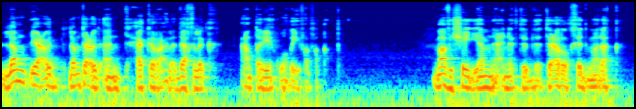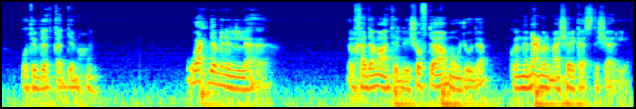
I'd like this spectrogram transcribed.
لم يعد لم تعد أنت حكر على دخلك عن طريق وظيفة فقط. ما في شيء يمنع إنك تبدأ تعرض خدمة لك وتبدأ تقدمها. واحدة من ال- الخدمات اللي شفتها موجودة كنا نعمل مع شركة استشارية.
